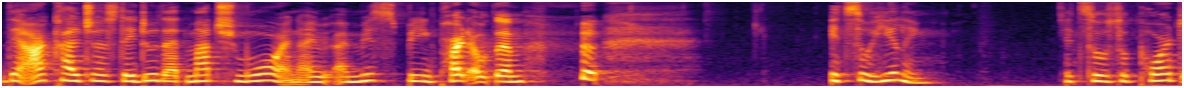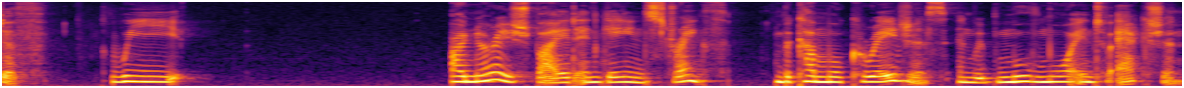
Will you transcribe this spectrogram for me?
there are cultures they do that much more, and I, I miss being part of them. it's so healing, it's so supportive. We are nourished by it and gain strength, become more courageous, and we move more into action.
